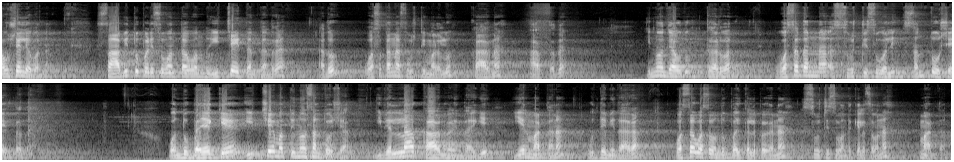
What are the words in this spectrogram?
ಕೌಶಲ್ಯವನ್ನು ಸಾಬೀತುಪಡಿಸುವಂಥ ಒಂದು ಇಚ್ಛೆ ಇತ್ತಂತಂದ್ರೆ ಅದು ಹೊಸತನ್ನು ಸೃಷ್ಟಿ ಮಾಡಲು ಕಾರಣ ಆಗ್ತದೆ. ಇನ್ನೊಂದು ಯಾವುದು? ಥರ್ಡ್ ಒನ್ ಹೊಸದನ್ನು ಸೃಷ್ಟಿಸುವಲ್ಲಿ ಸಂತೋಷ ಇರ್ತದೆ. ಒಂದು ಬಯಕೆ ಇಚ್ಛೆ ಮತ್ತು ಇನ್ನೊಂದು ಸಂತೋಷ. ಇವೆಲ್ಲ ಕಾರಣಗಳಿಂದಾಗಿ ಏನು ಮಾಡ್ತಾನೆ? ಉದ್ಯಮಿದಾಗ ಹೊಸ ಹೊಸ ಒಂದು ಪರಿಕಲ್ಪನೆಗಳನ್ನು ಸೃಷ್ಟಿಸುವಂಥ ಕೆಲಸವನ್ನು ಮಾಡ್ತಾನೆ.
